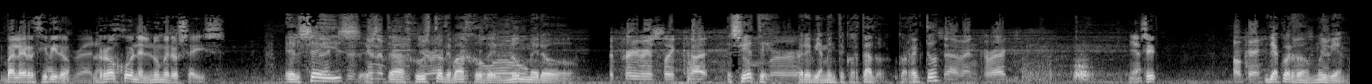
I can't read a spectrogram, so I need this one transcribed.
Vale, recibido. Rojo en el número 6. El 6 está justo debajo del número 7, previamente cortado, ¿correcto? Sí. De acuerdo, muy bien.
